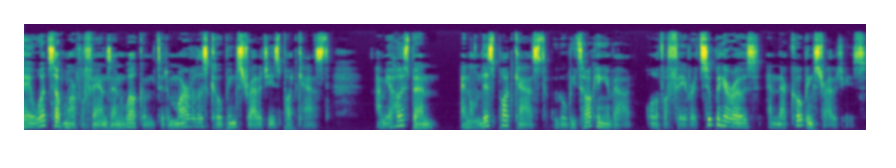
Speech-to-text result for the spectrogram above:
Hey, what's up, Marvel fans, and welcome to the Marvelous Coping Strategies podcast. I'm your host, Ben, and on this podcast, we will be talking about all of our favorite superheroes and their coping strategies.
